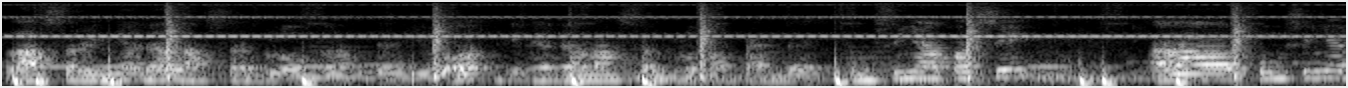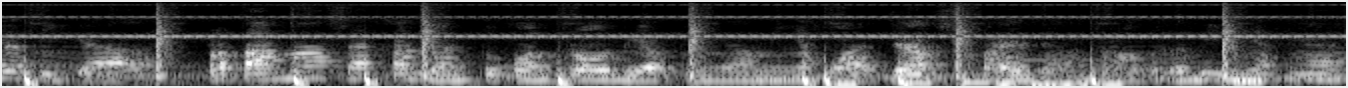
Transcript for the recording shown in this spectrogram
laser ini adalah laser gelombang diode ini adalah laser gelombang pendek. Fungsinya apa sih? Uh, fungsinya ada tiga. Pertama saya akan bantu kontrol dia punya minyak wajah supaya jangan terlalu berlebih minyaknya.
